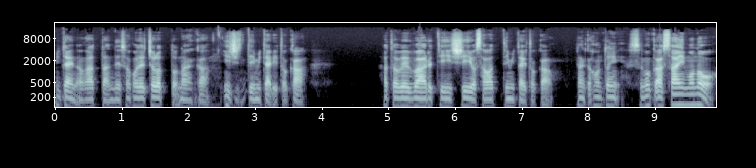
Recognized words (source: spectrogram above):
みたいのがあったんで、そこでちょろっとなんかいじってみたりとか、あと WebRTC を触ってみたりとか、なんか本当にすごく浅いものを、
